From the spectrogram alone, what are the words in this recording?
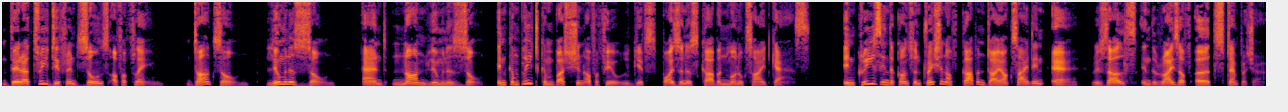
There are three different zones of a flame dark zone, luminous zone, and non luminous zone. Incomplete combustion of a fuel gives poisonous carbon monoxide gas. Increase in the concentration of carbon dioxide in air results in the rise of Earth's temperature.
